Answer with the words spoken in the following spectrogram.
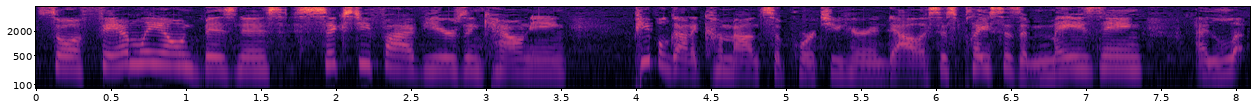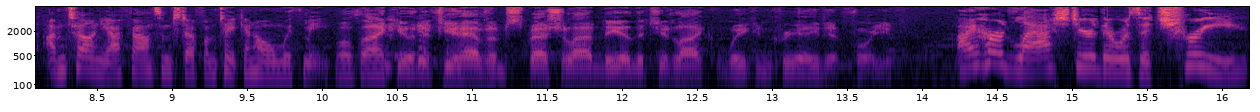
So a family-owned business, 65 years and counting. People got to come out and support you here in Dallas. This place is amazing. I I'm telling you, I found some stuff I'm taking home with me. Well, thank you. And if you have a special idea that you'd like, we can create it for you. I heard last year there was a tree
